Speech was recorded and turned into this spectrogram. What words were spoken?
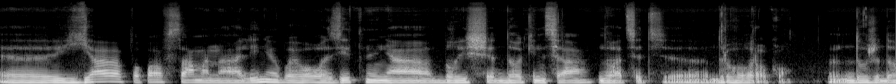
Е, Я попав саме на лінію бойового зіткнення ближче до кінця 22-го року. Дуже до,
